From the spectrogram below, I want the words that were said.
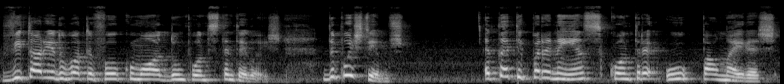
Vitória do Botafogo com modo de 1.72. Depois temos Atlético Paranaense contra o Palmeiras.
